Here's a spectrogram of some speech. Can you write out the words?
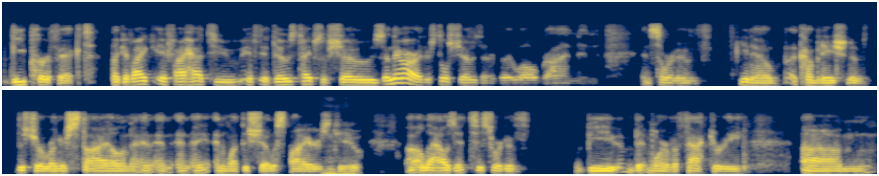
the perfect. Like if I if I had to if, if those types of shows and there are there's still shows that are very well run and and sort of you know a combination of the showrunner's style and and and and what the show aspires mm-hmm. to uh, allows it to sort of be a bit more of a factory. Um,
